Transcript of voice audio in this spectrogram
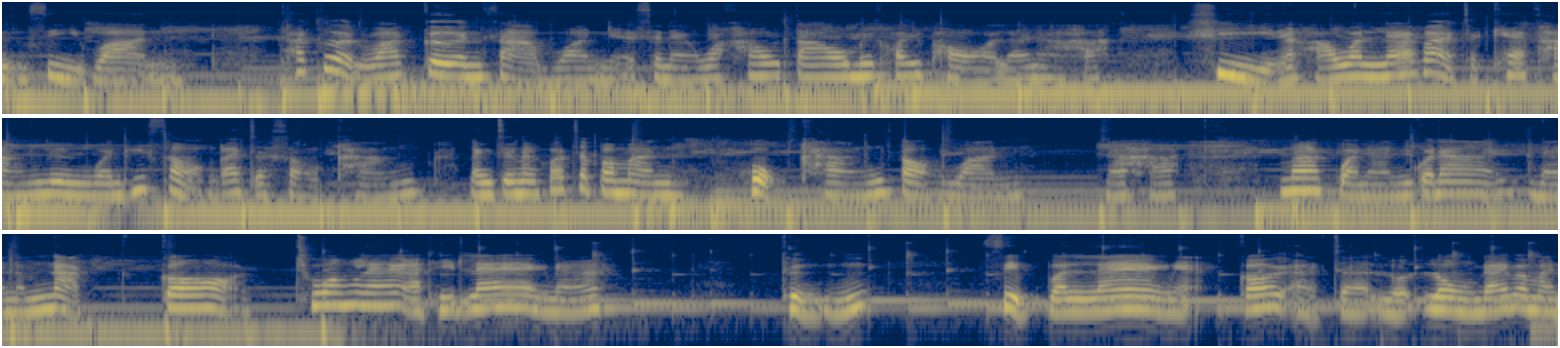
3-4 วัน ถ้าเกิดว่าเกิน 3 วันเนี่ยแสดงว่าเข้าเต้าไม่ค่อยพอแล้วนะคะ ฉี่นะคะ วันแรกก็อาจจะแค่ครั้งหนึ่งวันที่ 2 ก็อาจจะ 2 ครั้ง หลังจากนั้นก็จะประมาณ 6 ครั้งต่อวันนะคะ มากกว่านั้นก็ได้นะน้ำหนักก็ช่วงแรกอาทิตย์แรกนะ ถึง 10 วันแรกเนี่ย ก็อาจจะลดลงได้ประมาณ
